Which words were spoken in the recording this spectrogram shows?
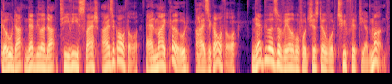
go.nebula.tv slash isaac isaacarthur and my code, isaac isaacarthur, Nebula is available for just over 250 a month.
